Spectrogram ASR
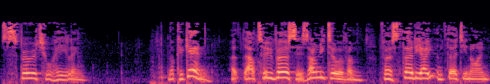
spiritual healing. Look again at our two verses, only two of them, verse 38 and 39.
